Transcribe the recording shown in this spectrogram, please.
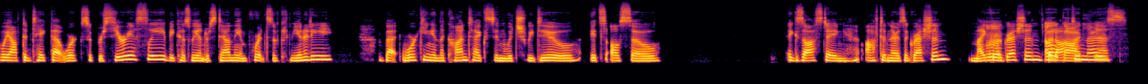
we often take that work super seriously because we understand the importance of community but working in the context in which we do it's also exhausting. Often there's aggression, microaggression, mm. but oh, often God, there's yes.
